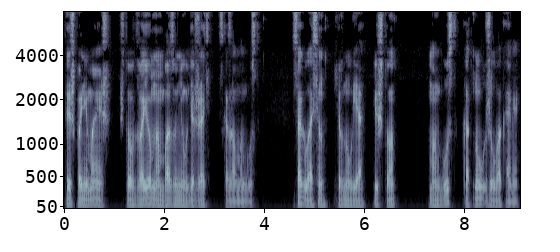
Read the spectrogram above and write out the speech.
«Ты ж понимаешь, что вдвоем нам базу не удержать», — сказал Мангуст. «Согласен», — кивнул я. «И что?» Мангуст катнул желваками.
